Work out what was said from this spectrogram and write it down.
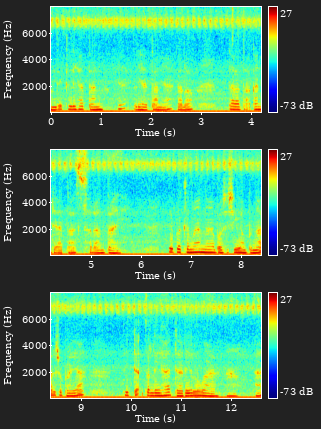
nanti kelihatan ya kelihatan ya kalau kita letakkan di atas rantai. Bagaimana posisi yang benar supaya tidak terlihat dari luar. Nah kita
